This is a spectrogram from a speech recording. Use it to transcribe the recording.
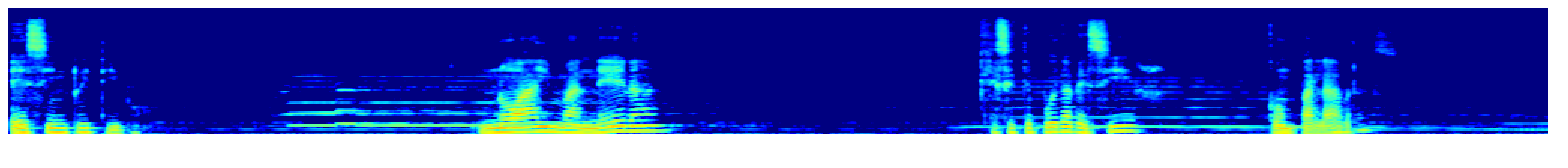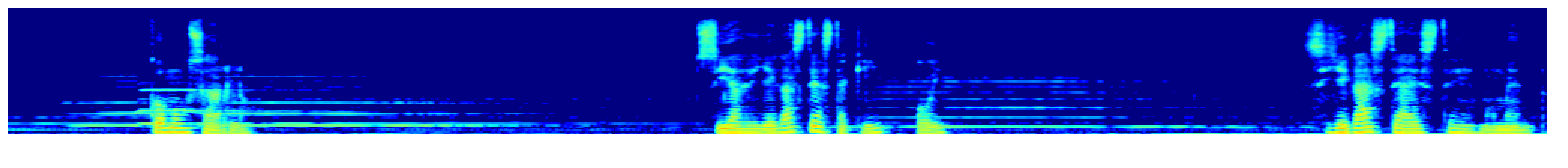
es intuitivo. No hay manera que se te pueda decir con palabras cómo usarlo. Si llegaste hasta aquí hoy, si llegaste a este momento,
